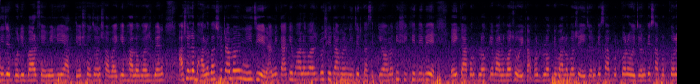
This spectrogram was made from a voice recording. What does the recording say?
নিজের পরিবার ফ্যামিলি আত্মীয় স্বজন সবাইকে ভালোবাসবেন। আসলে ভালোবাসাটা আমার নিজের। আমি কাকে ভালোবাসবো সেটা আমার নিজের কাছে। কেউ আমাকে শিখিয়ে দিবে, এই কাপড় ব্লককে ভালোবাসো, ওই কাপড় ব্লককে ভালোবাসো এইজনকে সাপোর্ট করো ওইজনকে সাপোর্ট করো।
